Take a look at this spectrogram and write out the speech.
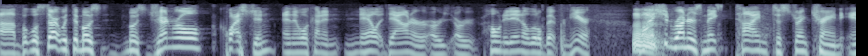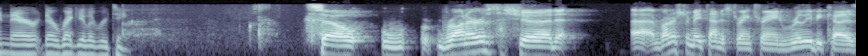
Uh, but we'll start with the most most general question, and then we'll kind of nail it down or, or, or, hone it in a little bit from here. Mm-hmm. Why should runners make time to strength train in their, their regular routine? So w- runners should uh, runners should make time to strength train really because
